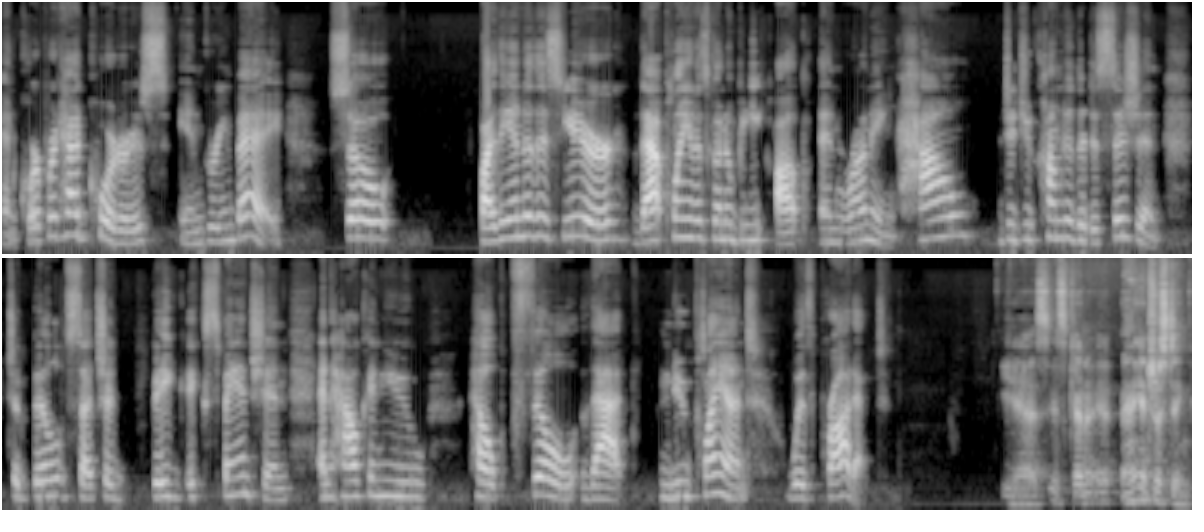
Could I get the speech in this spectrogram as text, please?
and corporate headquarters in Green Bay. So by the end of this year, that plant is going to be up and running. How did you come to the decision to build such a big expansion and how can you help fill that new plant with product. Yes, it's kind of interesting.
